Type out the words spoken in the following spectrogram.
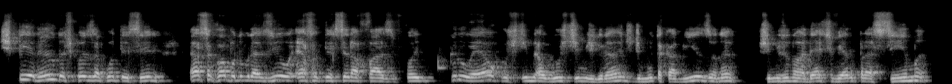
esperando as coisas acontecerem. Essa Copa do Brasil, essa terceira fase, foi cruel com alguns times grandes, de muita camisa, né? Os times do Nordeste vieram para cima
